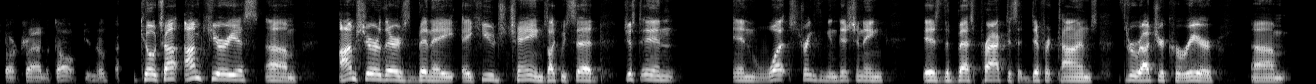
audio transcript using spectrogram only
start trying to talk, you know? Coach, I, am curious. Um, I'm sure there's been a, a huge change, like we said, just in in what strength and conditioning is the best practice at different times throughout your career. Um,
